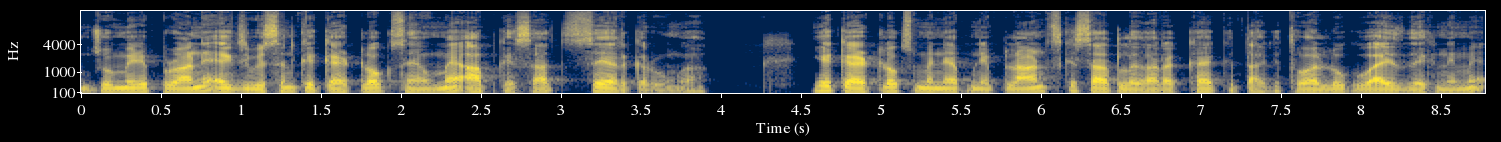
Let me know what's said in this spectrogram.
जो मेरे पुराने एग्जीबिशन के कैटलॉग्स हैं, मैं आपके साथ शेयर करूँगा। ये कैटलॉग्स मैंने अपने प्लांट्स के साथ लगा रखा है ताकि थोड़ा लुक वाइज देखने में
